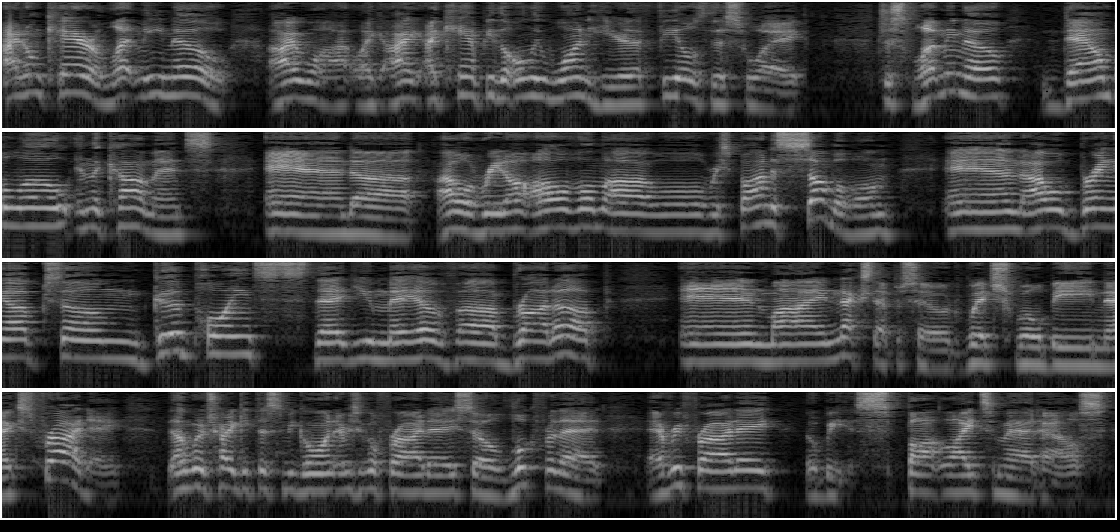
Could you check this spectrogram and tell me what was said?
I don't care. Let me know. I want, like, I, I can't be the only one here that feels this way. Just let me know down below in the comments, and uh, I will read all, all of them. I will respond to some of them, and I will bring up some good points that you may have uh, brought up in my next episode, which will be next Friday. I'm going to try to get this to be going every single Friday, so look for that. Every Friday, there'll be Spotlites Madhouse.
